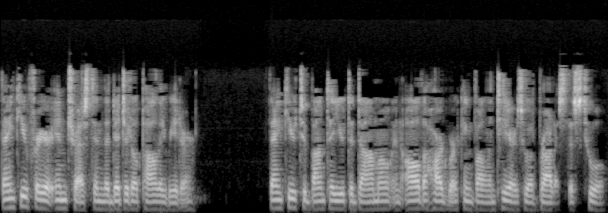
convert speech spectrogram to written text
Thank you for your interest in the Digital Pali Reader. Thank you to Bhante Yuttadhammo and all the hardworking volunteers who have brought us this tool.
